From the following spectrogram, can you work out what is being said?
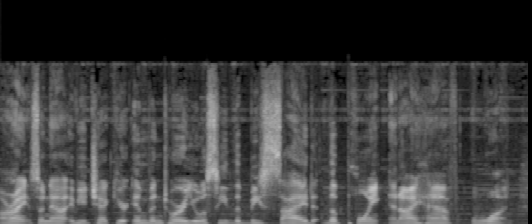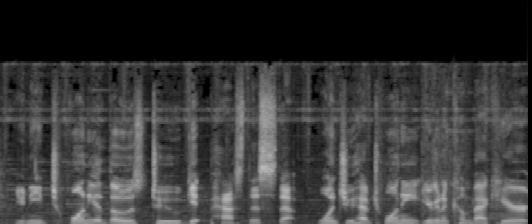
All right, so now if you check your inventory, you will see the beside the point, and I have one. You need 20 of those to get past this step. Once you have 20, you're going to come back here,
